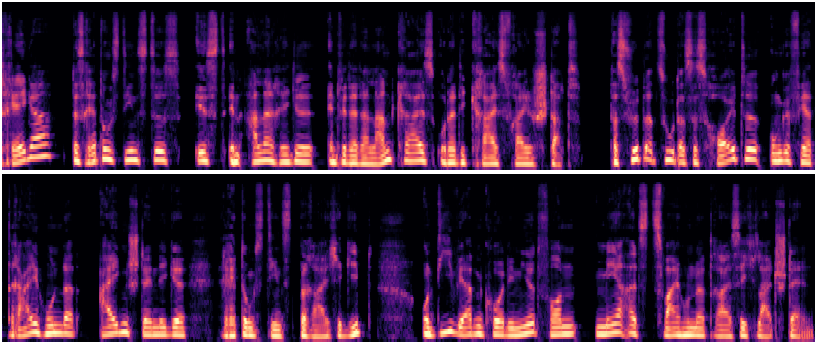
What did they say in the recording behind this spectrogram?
Träger des Rettungsdienstes ist in aller Regel entweder der Landkreis oder die kreisfreie Stadt. Das führt dazu, dass es heute ungefähr 300 eigenständige Rettungsdienstbereiche gibt und die werden koordiniert von mehr als 230 Leitstellen.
